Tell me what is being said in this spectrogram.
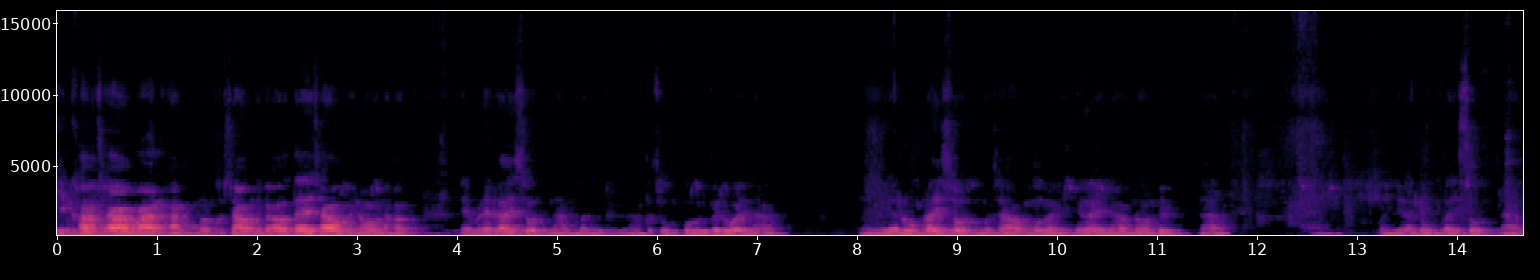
กินข้าวเช้ามานะครับ เมื่อเช้านี่ก็เอาแต่เช้าพี่น้องนะครับ แต่ไม่ได้ไลฟ์สดนะครับ มันผสมปืนไปด้วยนะครับ มีอารมณ์ไลฟ์สดเมื่อเช้าเมื่อยเหนื่อยนะครับ นอนดึกนะครับไม่มีอารมณ์ไลฟ์สดนะครับ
